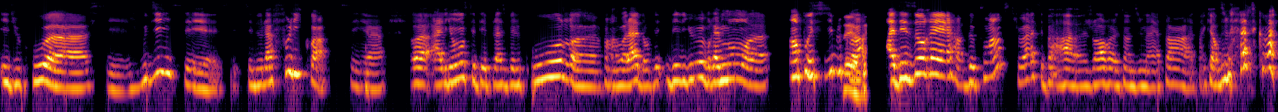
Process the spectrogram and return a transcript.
et du coup, je vous dis, c'est de la folie, quoi. À Lyon, c'était Place Bellecour, enfin voilà, dans des, lieux vraiment impossibles, quoi. À des horaires de pointe, tu vois, c'est pas genre le samedi matin à 5 h du mat, quoi.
